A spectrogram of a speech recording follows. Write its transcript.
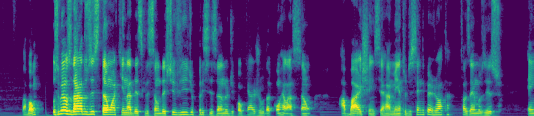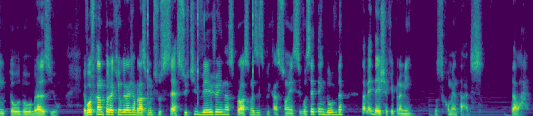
tá bom? Os meus dados estão aqui na descrição deste vídeo, precisando de qualquer ajuda com relação a baixa encerramento de CNPJ, fazemos isso em todo o Brasil. Eu vou ficando por aqui, um grande abraço, muito sucesso e te vejo aí nas próximas explicações. Se você tem dúvida, também deixa aqui para mim nos comentários. Até lá!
